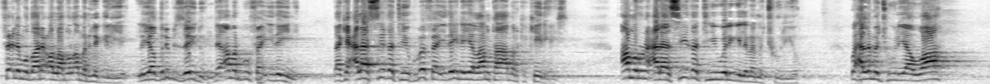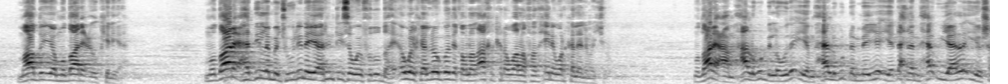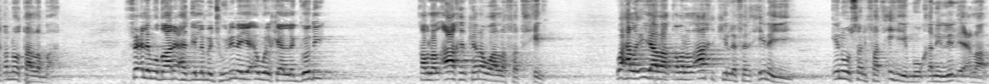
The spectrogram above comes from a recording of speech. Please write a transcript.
ficli mudaaricoo laamulamar la geliyey. Liyadrib zaydun dee amar buu faa'iidayni. Laakiin calaa siiqatihi kuma faa'iidaynaya laamtaa amarka keeni haysa. Amrun calaa siiqatihi weligii lama majhuuliyo waxaa la majhuuliyaa waa maadi iyo mudaaric oo keliya. Mudaaric haddii la majhuulinayo arrintiisa way fududahay. Awalkaa loo godi qabla alaakhirkana waa la fadxina war kale lama jiro mudaarica maxaa lagu bilowday iyo maxaa lagu dhammeeyey iyo dhexda maxaa u yaalla iyo shaqo noo taalla ma aha. Ficli mudaaric haddii la majhuulinayo awalkaa la godi qabla alaakhirkana waa la fadxini. Waxaa laga yaabaa qabla alaakhirkii la fadxinayey inuusan fadxihii muuqanin liliclaal.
